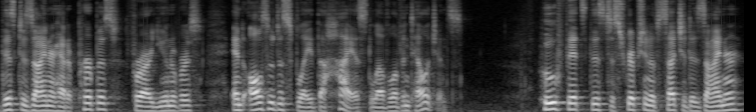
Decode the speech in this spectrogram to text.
This designer had a purpose for our universe and also displayed the highest level of intelligence. Who fits this description of such a designer?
